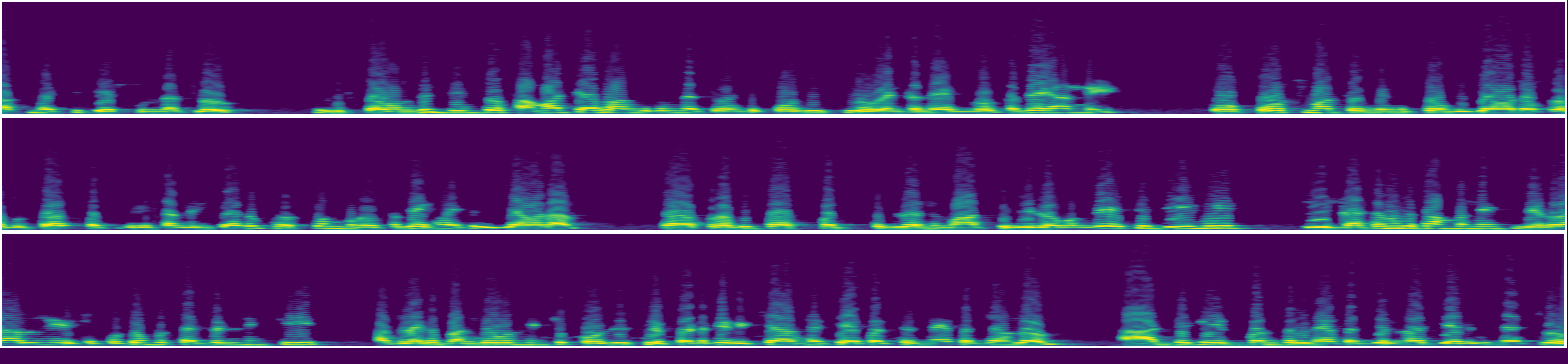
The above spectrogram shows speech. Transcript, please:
ఆత్మహత్య చేస్తున్నట్లు తెలుస్తా ఉంది. దీంతో సమాచారం అందుకున్నటువంటి పోలీసులు వెంటనే మృతదేహాన్ని ఓ పోస్ట్ మార్టం నిమిత్తం విజయవాడ ప్రభుత్వ ఆసుపత్రికి తరలించారు. ప్రస్తుతం మృతదేహం అయితే విజయవాడ ప్రభుత్వ ఆసుపత్రిలోని మార్చిలో ఉంది. అయితే దీని ఈ ఘటనకు సంబంధించి వివరాలను ఇటు కుటుంబ సభ్యుల నుంచి అట్లాగే బంధువుల నుంచి పోలీసులు ఇప్పటికే విచారణ చేపట్టిన నేపథ్యంలో ఆర్థిక ఇబ్బందుల నేపథ్యంలో జరిగినట్లు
